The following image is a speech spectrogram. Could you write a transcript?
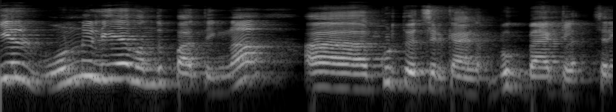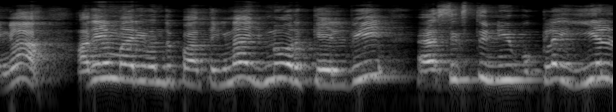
இயல் ஒன்றுலேயே வந்து பார்த்தீங்கன்னா கொடுத்து வச்சிருக்காங்க புக் பேக்கில் சரிங்களா? அதே மாதிரி வந்து பார்த்தீங்கன்னா இன்னொரு கேள்வி சிக்ஸ்த்து நியூ புக்கில் இயல்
